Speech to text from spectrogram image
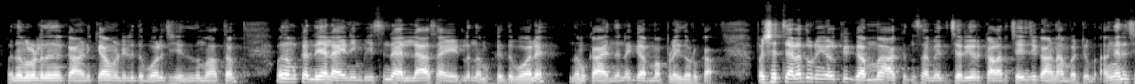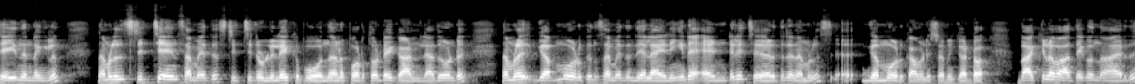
അപ്പോൾ നമ്മളിവിടെ നിങ്ങൾ കാണിക്കാൻ വേണ്ടിയിട്ട് ഇതുപോലെ ചെയ്തത് മാത്രം. അപ്പോൾ നമുക്ക് എന്ത് ചെയ്യാം? ലൈനിങ് പീസിന്റെ എല്ലാ സൈഡിലും നമുക്ക് ഇതുപോലെ നമുക്ക് ആദ്യം തന്നെ ഗം അപ്ലൈ ചെയ്ത് കൊടുക്കാം. പക്ഷേ ചില തുണികൾക്ക് ഗം ആക്കുന്ന സമയത്ത് ചെറിയൊരു കളർ ചേഞ്ച് കാണാൻ പറ്റും. അങ്ങനെ ചെയ്യുന്നുണ്ടെങ്കിലും നമ്മളിത് സ്റ്റിച്ച് ചെയ്യുന്ന സമയത്ത് സ്റ്റിച്ചിന്റെ ഉള്ളിലേക്ക് പോകുന്നതാണ് പുറത്തോട്ടേക്ക് കാണില്ല. അതുകൊണ്ട് നമ്മൾ ഗം കൊടുക്കുന്ന സമയത്ത് എന്ത് ചെയ്യുക ലൈനിങ്ങിന്റെ എൻഡിൽ ചേർത്തിട്ട് നമ്മൾ ഗം കൊടുക്കാൻ വേണ്ടി ശ്രമിക്കാം കേട്ടോ ബാക്കിയുള്ള ഭാഗത്തേക്കൊന്നും ആയത്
